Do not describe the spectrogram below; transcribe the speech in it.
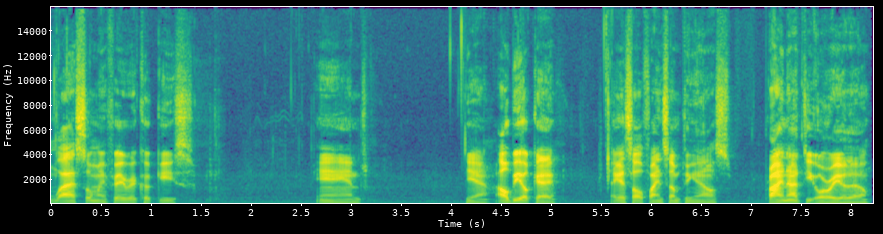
last of my favorite cookies. And yeah, I'll be okay. I guess I'll find something else. Probably not the Oreo though.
